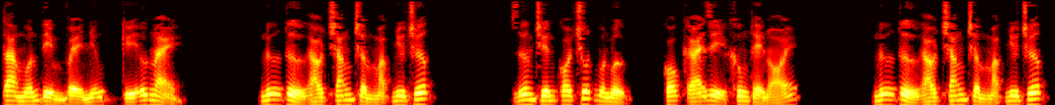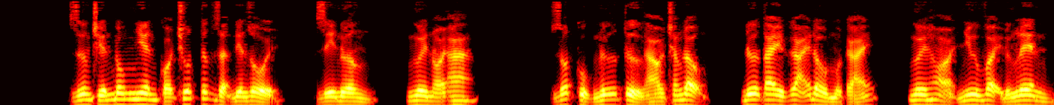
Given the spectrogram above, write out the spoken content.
ta muốn tìm về những ký ức này. Nữ tử áo trắng trầm mặc như trước. Dương chiến có chút buồn bực, có cái gì không thể nói. Nữ tử áo trắng trầm mặc như trước. Dương chiến bỗng nhiên có chút tức giận điên rồi, di nương, ngươi nói a. Rốt cục nữ tử áo trắng động, đưa tay gãi đầu một cái, ngươi hỏi như vậy đứng lên,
